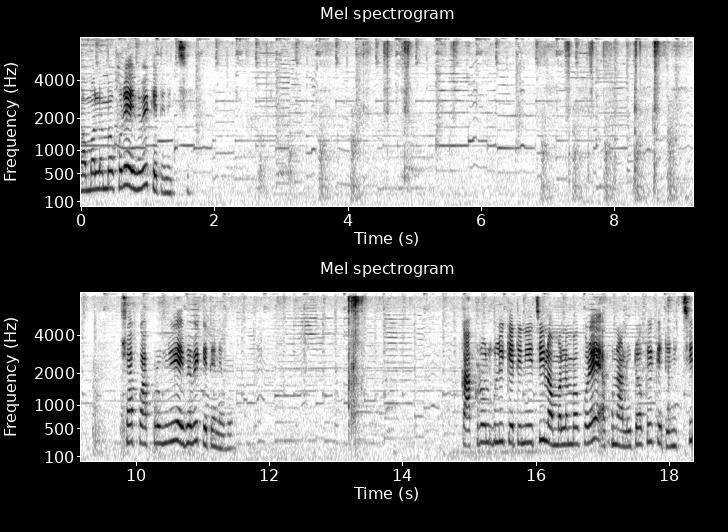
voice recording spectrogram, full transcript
লম্বা লম্বা করে এইভাবে কেটে নিচ্ছি। সব কাঁকড়গুলি এইভাবে কেটে নেব। কাঁকরোলগুলি কেটে নিয়েছি, লম্বা লম্বা করে। এখন আলুটাকে কেটে নিচ্ছি।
